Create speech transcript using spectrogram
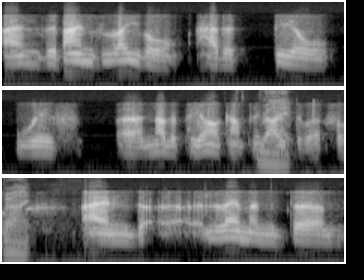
and the band's label had a deal with uh, another PR company right. I used to work for. Right. And uh, Lem and um,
